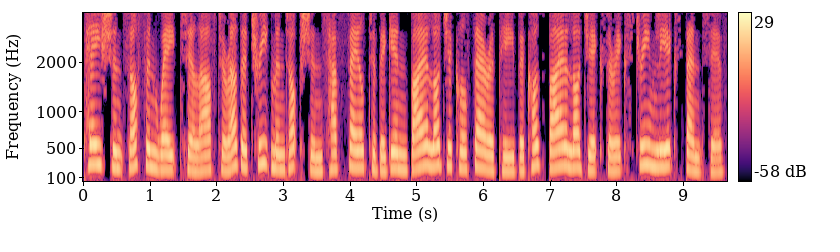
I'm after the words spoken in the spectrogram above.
Patients often wait till after other treatment options have failed to begin biological therapy because biologics are extremely expensive.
